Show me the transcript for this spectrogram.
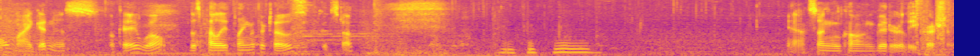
Oh my goodness. Okay, well, this Pele's playing with her toes. Good stuff. Yeah, Sun Wukong, good early aggression.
